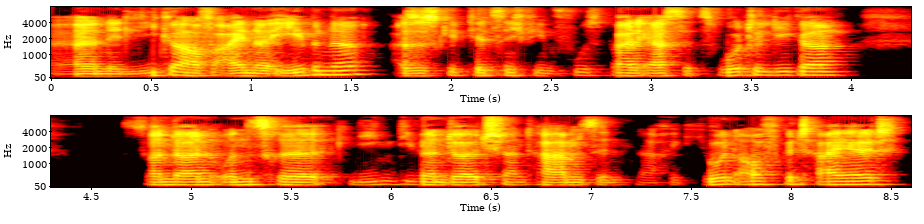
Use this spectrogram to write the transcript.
eine Liga auf einer Ebene. Also es gibt jetzt nicht wie im Fußball erste, zweite Liga, sondern unsere Ligen, die wir in Deutschland haben, sind nach Region aufgeteilt,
